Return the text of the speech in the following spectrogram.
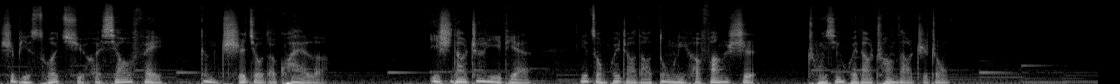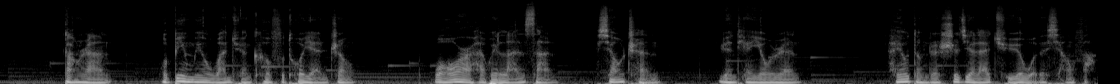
是比索取和消费更持久的快乐。意识到这一点，你总会找到动力和方式，重新回到创造之中。当然，我并没有完全克服拖延症，我偶尔还会懒散、消沉、怨天尤人，还有等着世界来取悦我的想法。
